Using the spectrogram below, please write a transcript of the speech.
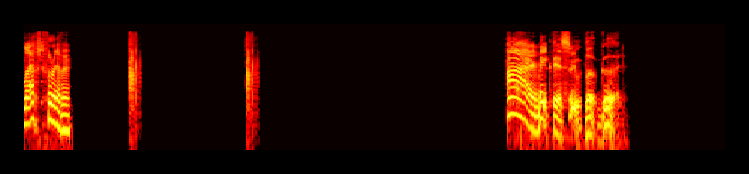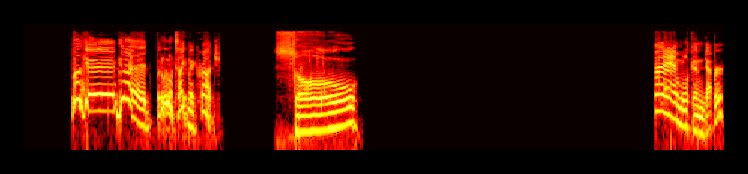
last forever. I make this soup look good. Looking good, but it'll take my crunch. So... I am looking dapper.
